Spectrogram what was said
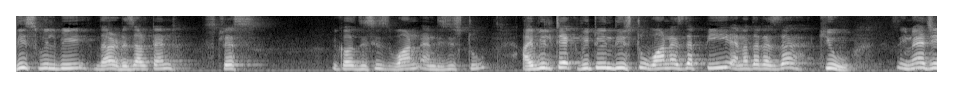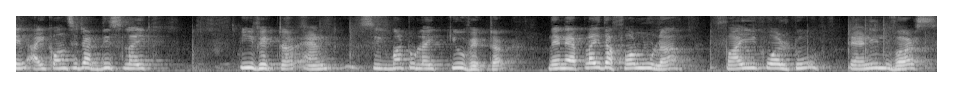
this will be the resultant stress because this is 1 and this is 2. I will take between these two one as the P another as the Q. Imagine I consider this like P vector and sigma 2 like Q vector then apply the formula phi equal to tan inverse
